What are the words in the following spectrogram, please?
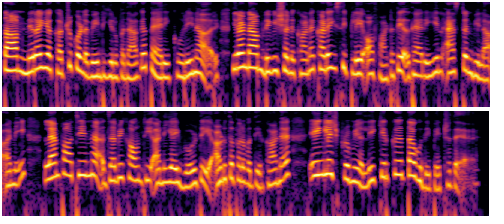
தாம் நிறைய கற்றுக்கொள்ள வேண்டியிருப்பதாக தேரி கூறினார். இரண்டாம் டிவிஷனுக்கான கடைசி பிளே ஆஃப் ஆட்டத்தில் தேரியின் ஆஸ்டன் விழா அணி லெம்பாட்டின் டபி கவுண்டி அணியை வீழ்த்தி அடுத்த பருவத்திற்கான இங்கிலீஷ் பிரீமியர் லீக்கிற்கு தகுதி பெற்றது. there.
